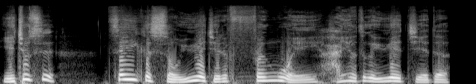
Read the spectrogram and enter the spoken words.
也就是。这一个守逾越节的氛围，还有这个逾越节的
